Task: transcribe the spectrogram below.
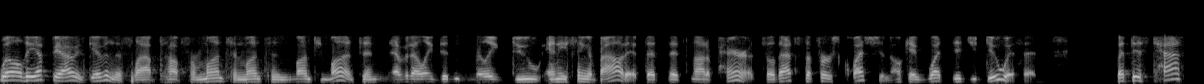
Well, the FBI was given this laptop for months and months and months and months, and evidently didn't really do anything about it. That that's not apparent. So that's the first question. Okay, what did you do with it? But this task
